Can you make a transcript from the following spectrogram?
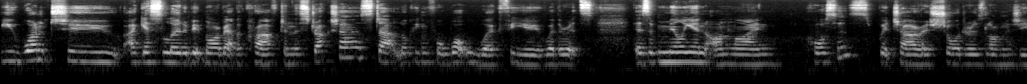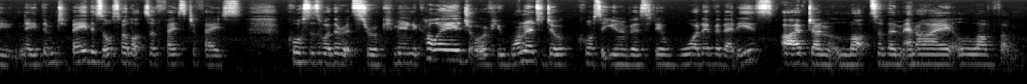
you want to, I guess, learn a bit more about the craft and the structure, start looking for what will work for you. Whether it's there's a million online courses which are as short or as long as you need them to be. There's also lots of face to face courses, whether it's through a community college or if you wanted to do a course at university or whatever that is. I've done lots of them and I love them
